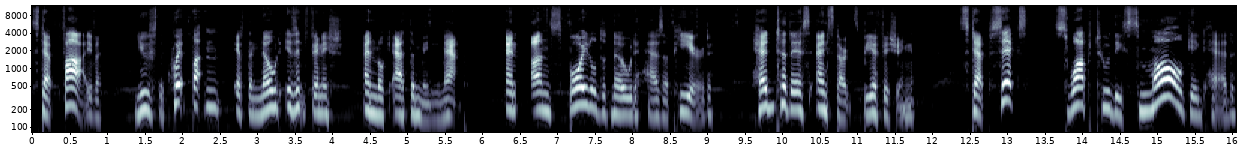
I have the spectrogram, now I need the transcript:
Step 5. Use the quit button if the node isn't finished and look at the mini-map. An unspoiled node has appeared. Head to this and start spearfishing. Step 6. Swap to the small gig head.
